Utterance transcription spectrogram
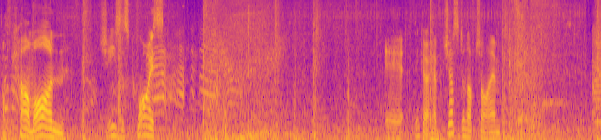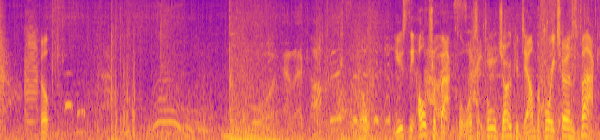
Oh, come on. Jesus Christ. I think I have just enough time. Oh. Oh, use the Ultra Bat Claw to pull Joker down before he turns back.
